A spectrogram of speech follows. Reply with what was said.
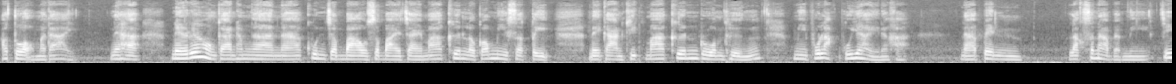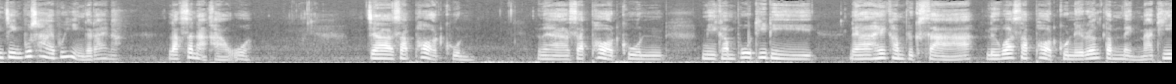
เอาตัวออกมาได้นะคะในเรื่องของการทำงานนะ คุณจะเบาสบายใจมากขึ้น แล้วก็มีสติในการคิดมากขึ้นรวมถึงมีผู้หลักผู้ใหญ่นะคะนะเป็น ลักษณะแบบนี้จริง ๆ ผู้ชายผู้หญิงก็ได้นะ ลักษณะขาวอวบจะซัพพอร์ตคุณนะคะซัพพอร์ตคุณมีคำพูดที่ดีนะคะให้คำปรึกษาหรือว่าซัพพอร์ตคุณในเรื่องตำแหน่งหน้าที่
